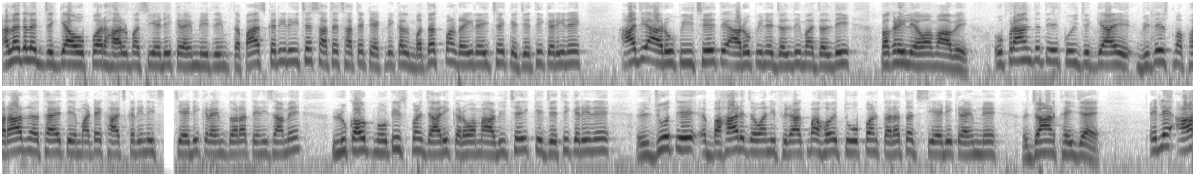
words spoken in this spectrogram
અલગ અલગ જગ્યાઓ પર હાલમાં સીઆઈડી ક્રાઇમની ટીમ તપાસ કરી રહી છે. સાથે સાથે ટેકનિકલ મદદ પણ રહી રહી છે કે જેથી કરીને આ જે આરોપી છે તે આરોપીને જલ્દીમાં જલ્દી પકડી લેવામાં આવે. ઉપરાંત તે કોઈ જગ્યાએ વિદેશમાં ફરાર ન થાય તે માટે ખાસ કરીને સીઆઈડી ક્રાઇમ દ્વારા તેની સામે લુકઆઉટ નોટિસ પણ જારી કરવામાં આવી છે કે જેથી કરીને જો તે બહાર જવાની ફિરાકમાં હોય તો પણ તરત જ સીઆઈડી ક્રાઇમને જાણ થઈ જાય. એટલે આ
